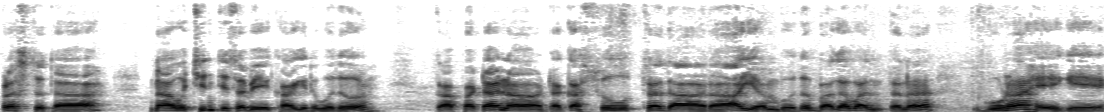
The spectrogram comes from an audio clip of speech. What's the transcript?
ಪ್ರಸ್ತುತ ನಾವು ಚಿಂತಿಸಬೇಕಾಗಿರುವುದು ಕಪಟ ನಾಟಕ ಸೂತ್ರಧಾರ ಎಂಬುದು ಭಗವಂತನ ಗುಣ ಹೇಗೆ?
